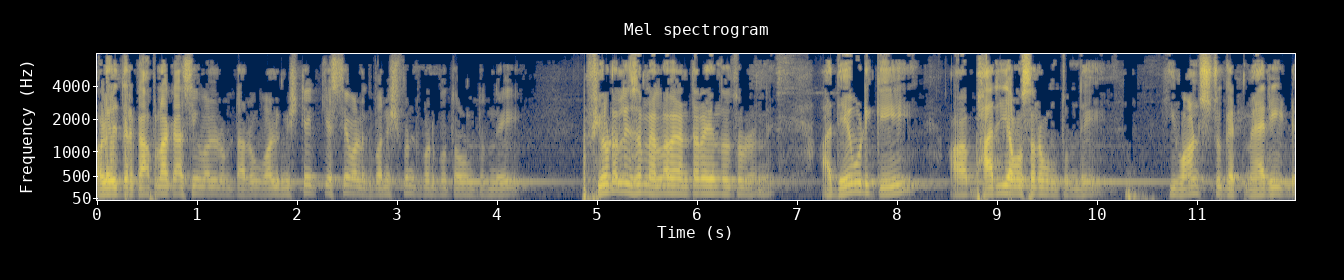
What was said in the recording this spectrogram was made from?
వాళ్ళు ఇద్దరు కాపలాకాశి వాళ్ళు ఉంటారు. వాళ్ళు మిస్టేక్ చేస్తే వాళ్ళకి పనిష్మెంట్ పడిపోతూ ఉంటుంది. ఫ్యూడలిజం ఎలా ఎంటర్ అయిందో చూడండి. ఆ దేవుడికి ఆ భార్య అవసరం ఉంటుంది. He wants to get married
